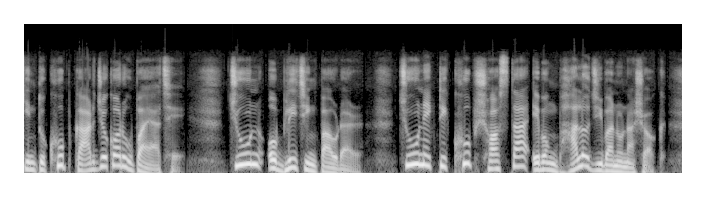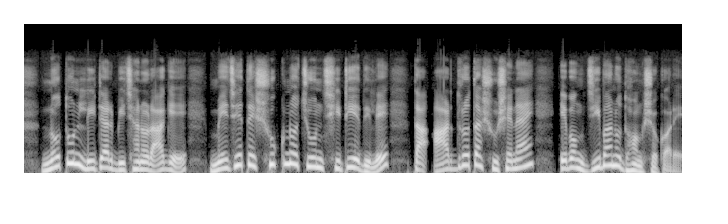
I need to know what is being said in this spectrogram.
কিন্তু খুব কার্যকর উপায় আছে। চুন ও ব্লিচিং পাউডার। চুন একটি খুব সস্তা এবং ভালো জীবাণুনাশক। নতুন লিটার বিছানোর আগে মেঝেতে শুকনো চুন ছিটিয়ে দিলে তা আর্দ্রতা শুষে নেয় এবং জীবাণু ধ্বংস করে।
